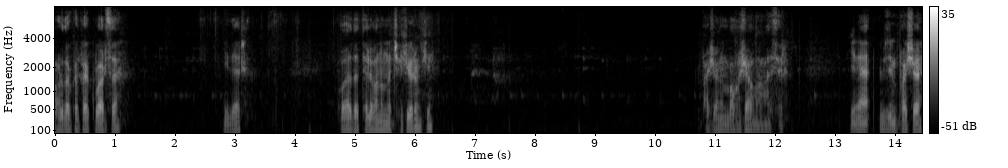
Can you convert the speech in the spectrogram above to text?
Orada köpek varsa gider. Bu arada telefonumla çekiyorum ki Paşa'nın bakışı arkadaşlar. Yine bizim paşa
